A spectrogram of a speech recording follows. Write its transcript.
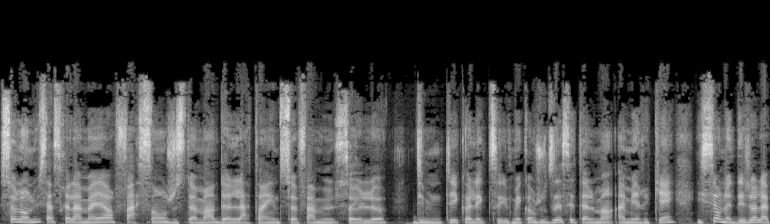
Selon lui, ça serait la meilleure façon justement de l'atteindre, ce fameux seuil-là d'immunité collective. Mais comme je vous disais, c'est tellement américain. Ici, on a déjà la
